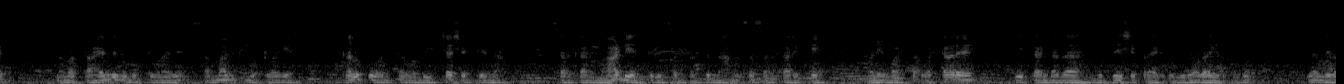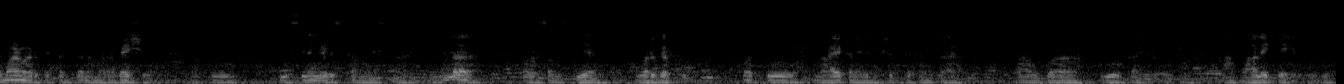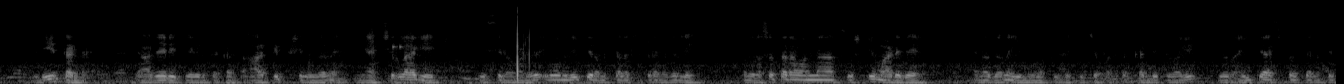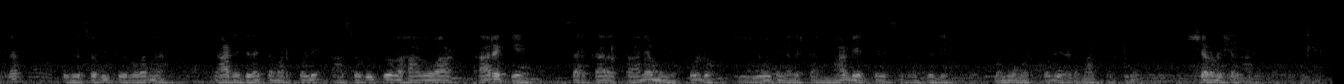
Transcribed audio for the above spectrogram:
ನಮ್ಮ ತಾಯಂದಿರಿಗೆ ಮುಟ್ಟುವಾಗೆ, ಸಮಾಜಕ್ಕೆ ಮುಟ್ಟುವಾಗೆ ತಲುಪುವಂಥ ಒಂದು ಇಚ್ಛಾಶಕ್ತಿಯನ್ನು ಸರ್ಕಾರ ಮಾಡಲಿ ಅಂತೇಳಿ ಸಂದರ್ಭದಲ್ಲಿ ನಾನು ಸಹ ಸರ್ಕಾರಕ್ಕೆ ಮನವಿ ಮಾಡ್ತಾ, ಒಟ್ಟಾರೆ ಈ ತಂಡದ ನಿರ್ದೇಶಕರಾಗಿರ್ಬೋದು ವಿನೋದ್ ಆಗಿರ್ಬೋದು, ಇದನ್ನು ನಿರ್ಮಾಣ ಮಾಡಿರ್ತಕ್ಕಂಥ ನಮ್ಮ ರಮೇಶ್ ಮತ್ತು ಈ ಸಿನಿ ಲೇಡೀಸ್ ಕಾಮನ್ಸ್ನ ಎಲ್ಲ ಅವರ ಸಂಸ್ಥೆಯ ವರ್ಗಕ್ಕೂ ಮತ್ತು ನಾಯಕನಾಗಿ ನಟಿಸಿರ್ತಕ್ಕಂಥ ಆ ಒಬ್ಬ ಯುವಕ ಆಗಿರ್ಬೋದು, ಆ ಬಾಲಕಿ ಆಗಿರ್ಬೋದು, ಇಡೀ ತಂಡ ಯಾವುದೇ ರೀತಿಯಾಗಿರ್ತಕ್ಕಂಥ ಆರ್ಟಿಫಿಷಿಯಲ್ ಇಲ್ಲದೆ ನ್ಯಾಚುರಲ್ ಆಗಿ ಈ ಸಿನಿಮಾ ಮಾಡಿದೆ. ಇದು ಒಂದು ರೀತಿ ನಮ್ಮ ಚಲನಚಿತ್ರರಂಗದಲ್ಲಿ ಒಂದು ಹೊಸತನವನ್ನು ಸೃಷ್ಟಿ ಮಾಡಿದೆ ಅನ್ನೋದನ್ನು ಈ ಮೂಲಕ ಇದಕ್ಕೆ ಇಚ್ಛೆಪಡ್ತಾರೆ ಖಂಡಿತವಾಗಿ ಇದೊಂದು ಐತಿಹಾಸಿಕ ಚಲನಚಿತ್ರ. ಇದರ ಸದುಪಯೋಗವನ್ನು ನಾಡಿನ ಜನತೆ ಮಾಡಿಕೊಳ್ಳಿ. ಆ ಸದುಪಯೋಗ ಆಗುವ ಕಾರ್ಯಕ್ಕೆ ಸರ್ಕಾರ ತಾನೇ ಮುನ್ನಿಟ್ಕೊಂಡು ಈ ಯೋಜನೆ ಅನುಷ್ಠಾನ ಮಾಡಲಿ ಅಂತ ಸಂದರ್ಭದಲ್ಲಿ ಮನವಿ ಮಾಡಿಕೊಂಡು ಎರಡು ಮಾತು ಮುಗಿಸ್ತೀನಿ. ಶರಣು ಶರಣಾರ್ಥಿ.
